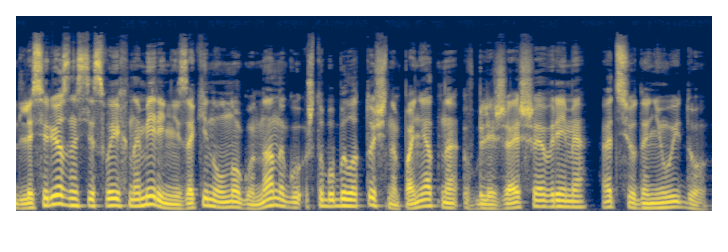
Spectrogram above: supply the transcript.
Для серьезности своих намерений закинул ногу на ногу, чтобы было точно понятно, в ближайшее время отсюда не уйду.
